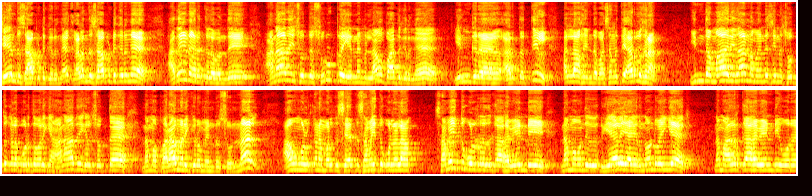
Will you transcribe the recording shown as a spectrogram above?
சேர்ந்து சாப்பிட்டுக்கிறங்க கலந்து சாப்பிட்டுக்கிறங்க அதே நேரத்தில் வந்து அனாதை சொத்தை சுருற்ற எண்ணம் இல்லாமல் பார்த்துக்கிறங்க என்கிற அர்த்தத்தில் அல்லாஹ் இந்த வசனத்தை அருள்கிறான். இந்த மாதிரி தான் நம்ம என்ன செய்யணும் சொத்துக்களை பொறுத்த வரைக்கும் அனாதைகள் சொத்தை நம்ம பராமரிக்கிறோம் என்று சொன்னால் அவங்களுக்கு நம்மளுக்கு சேர்த்து சமைத்து கொள்ளலாம். சமைத்து கொள்றதுக்காக வேண்டி நம்ம வந்து ஏழையாக இருந்தோன்னு வைங்க. நம்ம அதற்காக வேண்டி ஒரு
